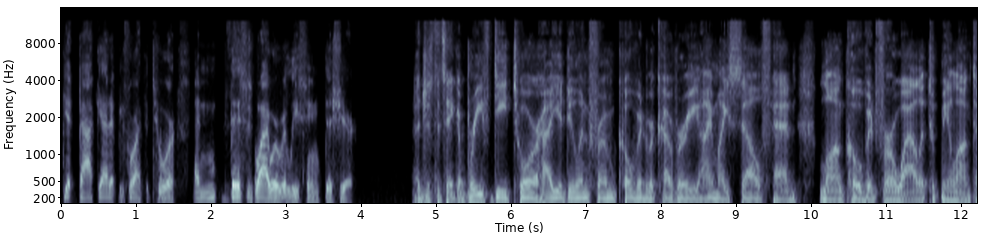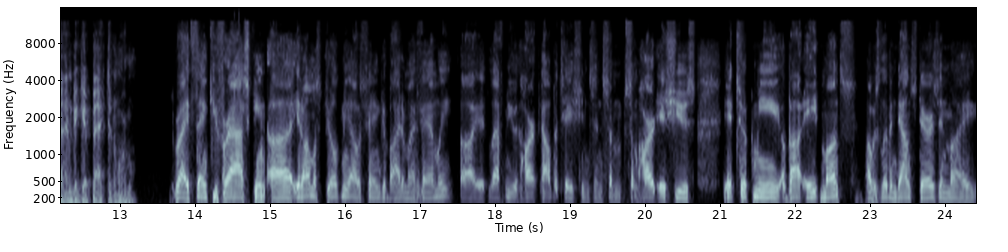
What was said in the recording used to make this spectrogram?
get back at it before I could tour, and this is why we're releasing this year. Uh, just to take a brief detour, how you doing from COVID recovery? I myself had long COVID for a while. It took me a long time to get back to normal. Right. Thank you for asking. Uh, it almost killed me. I was saying goodbye to my family. Uh, it left me with heart palpitations and some some heart issues. It took me about eight months. I was living downstairs in my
